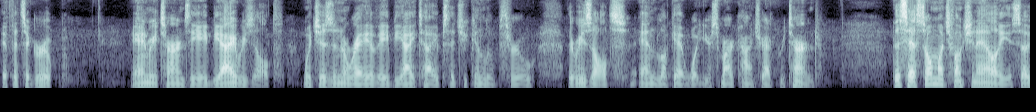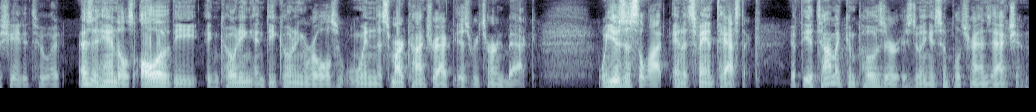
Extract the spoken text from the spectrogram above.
if it's a group, and returns the ABI result, which is an array of ABI types that you can loop through the results and look at what your smart contract returned. This has so much functionality associated to it as it handles all of the encoding and decoding rules when the smart contract is returned back. We use this a lot and it's fantastic. If the atomic composer is doing a simple transaction,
